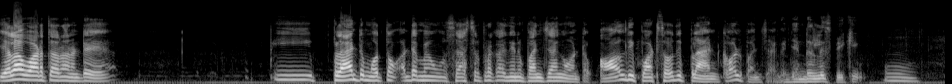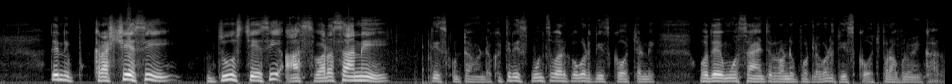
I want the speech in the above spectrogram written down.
ఎలా వాడతాను అంటే ఈ ప్లాంట్ మొత్తం అంటే మేము శాస్త్ర ప్రకారం దీన్ని పంచాంగం అంటాం. All the parts of the plant called పంచాంగం జనరల్లీ స్పీకింగ్ మ్మ్. దీన్ని క్రష్ చేసి జ్యూస్ చేసి ఆ స్వరసాన్ని తీసుకుంటామండి. ఒక త్రీ స్పూన్స్ వరకు కూడా తీసుకోవచ్చండి. ఉదయం సాయంత్రం రెండు పూట్ల కూడా తీసుకోవచ్చు. ప్రాబ్లం ఏం కాదు.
